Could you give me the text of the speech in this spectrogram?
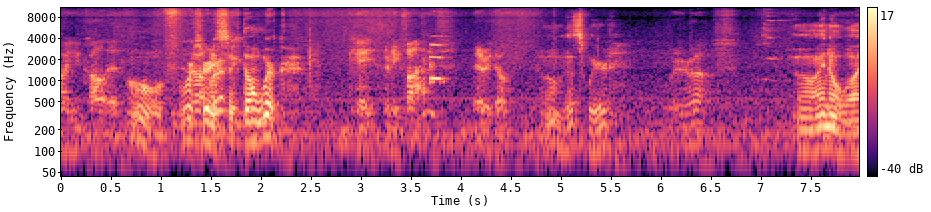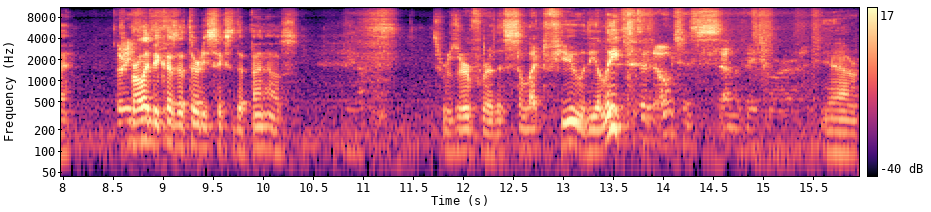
Oh, you call it. Oh, not 436 working. don't work. Okay, 35. There we go. Oh, that's weird. We're off. Oh, I know why. It's probably because the 36 is the penthouse. Yeah. It's reserved for the select few, the elite. It's an Otis elevator. Yeah,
